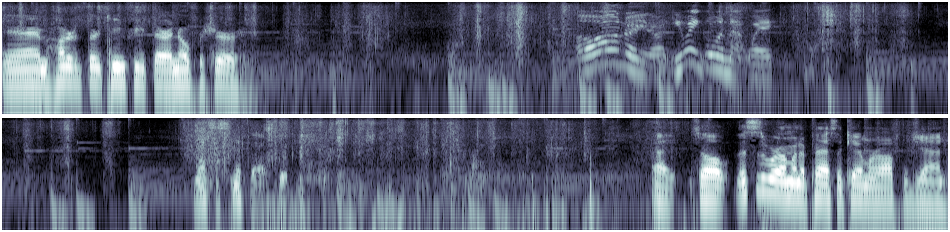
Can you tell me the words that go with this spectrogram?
and 113 feet there, I know for sure. Oh, no, you don't. You ain't going that way. He wants to sniff that. Alright, so this is where I'm going to pass the camera off to Jen.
